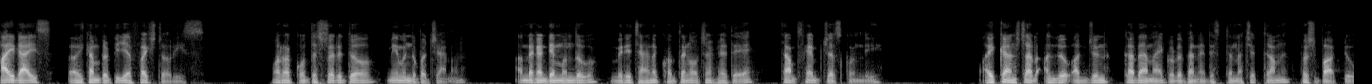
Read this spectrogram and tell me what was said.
Hi guys welcome to TFI stories మరో కొత్త స్టోరీతో మీ ముందుకు వచ్చాను. అందుకంటే ముందు మీరు ఛానల్ కొత్త వచ్చినట్లయితే సబ్స్క్రైబ్ చేసుకోండి. ఐకాన్ స్టార్ అల్లు అర్జున్ కథానాయకుడుగా నటిస్తున్న చిత్రం పుష్ప టూ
